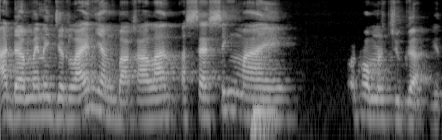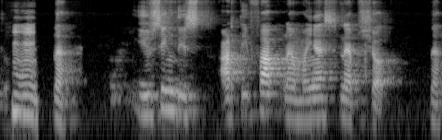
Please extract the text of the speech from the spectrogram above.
ada manajer lain yang bakalan assessing my performance juga gitu. Hmm. Using this artifact namanya snapshot. Nah,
